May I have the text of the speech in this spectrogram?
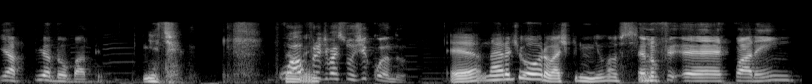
E a tia do Batman? o Alfred vai surgir quando? É na Era de Ouro, eu acho que em 1900. É, no, é 40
